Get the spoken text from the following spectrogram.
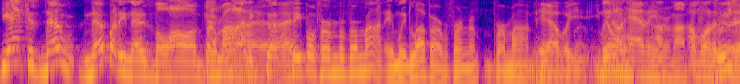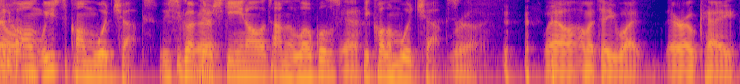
yeah, because no nobody knows the law in Vermont right, except right. people from Vermont, and we love our Ver- Vermont. People. Yeah, well, you, you we know, don't have any I- Vermont. I, people. want we used to tell, call them we used to call them woodchucks. We used to go up there skiing all the time. The locals, Yeah. you call them woodchucks. Really? well, I'm gonna tell you what. They're okay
